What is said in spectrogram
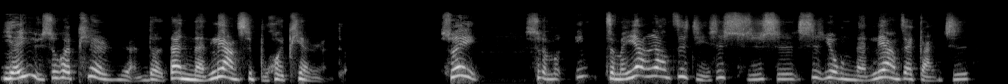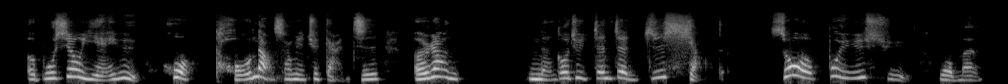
言语是会骗人的，但能量是不会骗人的。所以，什么应怎么样让自己是实时是用能量在感知，而不是用言语或头脑上面去感知，而让能够去真正知晓的。所以，我不允许我们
